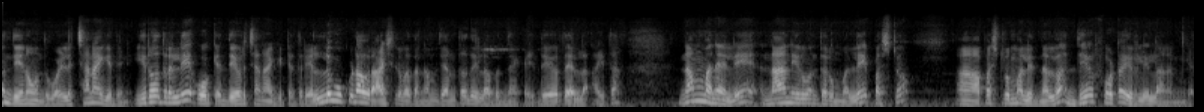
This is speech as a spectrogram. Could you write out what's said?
ಒಂದು ಏನೋ ಒಂದು ಒಳ್ಳೆ ಚೆನ್ನಾಗಿದ್ದೀನಿ. ಇರೋದ್ರಲ್ಲಿ ಓಕೆ ದೇವ್ರು ಚೆನ್ನಾಗಿಟ್ಟಿದ್ದಾರೆ. ಎಲ್ಲವೂ ಕೂಡ ಅವ್ರ ಆಶೀರ್ವಾದ, ನಮ್ದು ಎಂಥದ್ದು ಇಲ್ಲ ಬದನೇಕಾಯಿ, ದೇವ್ರದ್ದೇ ಎಲ್ಲ ಆಯಿತಾ? ನಮ್ಮ ಮನೆಯಲ್ಲಿ ನಾನು ಇರುವಂಥ ರೂಮಲ್ಲಿ ಫಸ್ಟು ಫಸ್ಟ್ ರೂಮಲ್ಲಿ ಇದ್ನಲ್ವ, ದೇವ್ರ ಫೋಟೋ ಇರಲಿಲ್ಲ ನನಗೆ.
